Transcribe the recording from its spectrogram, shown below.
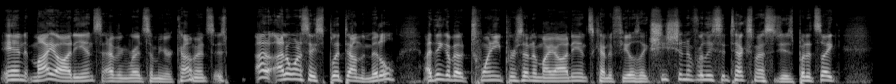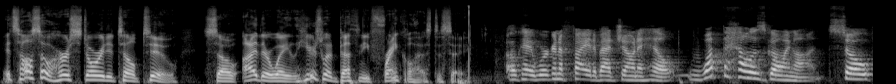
And my audience, having read some of your comments, is I don't want to say split down the middle. I think about 20% of my audience kind of feels like she shouldn't have released the text messages, but it's like, it's also her story to tell too. So either way, here's what Bethenny Frankel has to say. Okay, we're going to fight about Jonah Hill. What the hell is going on? So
